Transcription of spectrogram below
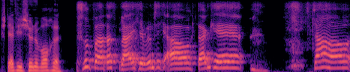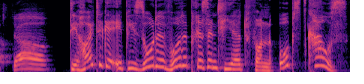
Steffi, schöne Woche. Super, das gleiche wünsche ich auch. Danke. Ciao. Ciao. Die heutige Episode wurde präsentiert von Obst Kraus.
